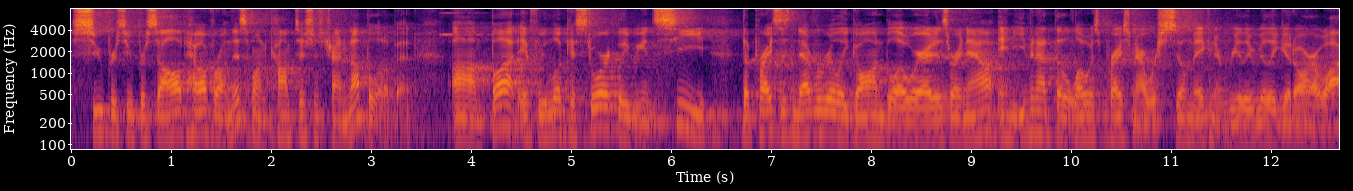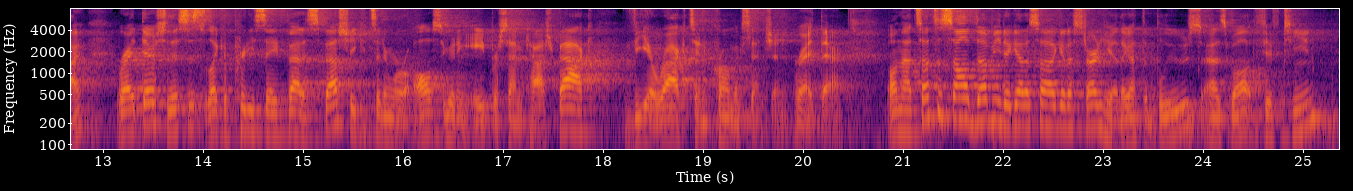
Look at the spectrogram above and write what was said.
super, super solid. However, on this one, competition's trending up a little bit. Um, but if we look historically, we can see the price has never really gone below where it is right now. And even at the lowest price now, we're still making a really, really good ROI right there. So this is like a pretty safe bet, especially considering we're also getting 8% cash back via Rakuten Chrome extension right there. On that, so that's a solid W to get us uh, get us started here. They got the blues as well at 15.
